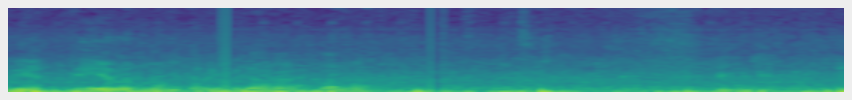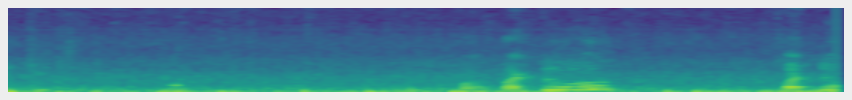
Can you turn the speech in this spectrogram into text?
இது எட்டு எவர் மூணு கிடைக்குதா வணக்கம் பட்டு? பட்டு?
